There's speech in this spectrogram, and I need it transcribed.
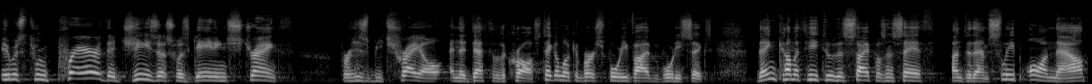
It was through prayer that Jesus was gaining strength for his betrayal and the death of the cross. Take a look at verse 45 and 46. Then cometh he to the disciples and saith unto them, Sleep on now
